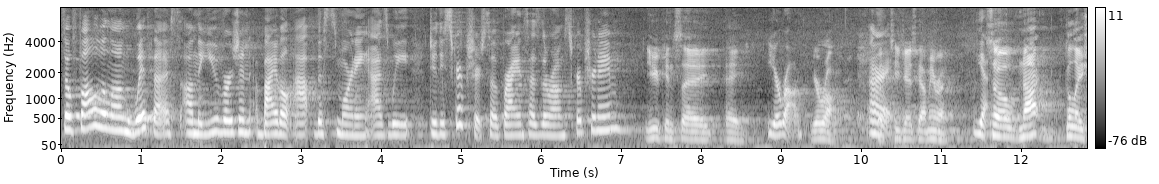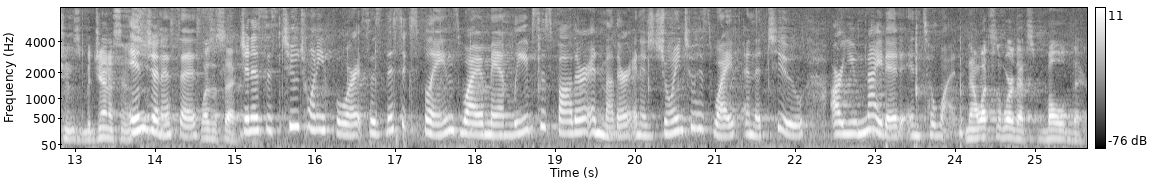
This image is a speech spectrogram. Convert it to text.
So follow along with us on the YouVersion Bible app this morning as we do these scriptures. So if Brian says the wrong scripture name, You can say, hey, you're wrong. you're wrong. All right. TJ's got me right. Yeah. So not Galatians, but Genesis. In Genesis, What does it say? Genesis 2:24, it says this explains why a man leaves his father and mother and is joined to his wife and the two are united into one. now, what's the word that's bold there?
